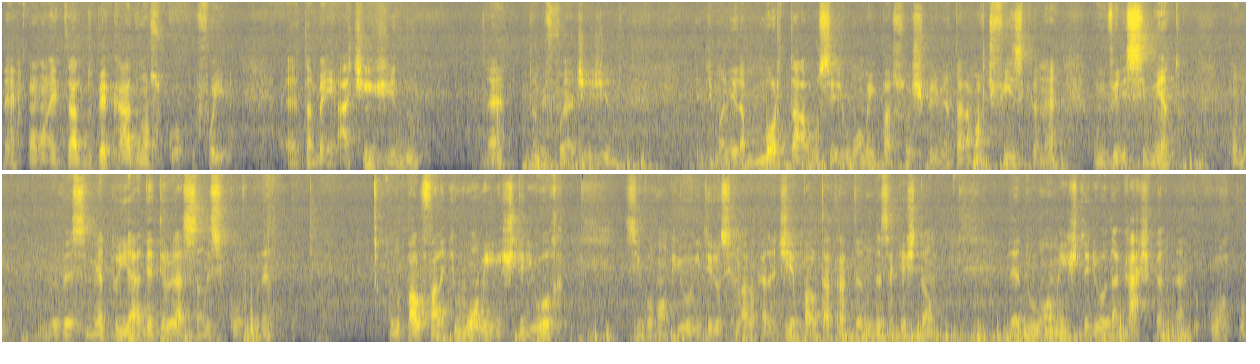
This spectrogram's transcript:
Né? Com a entrada do pecado, o nosso corpo foi é, também atingido, né? Também foi atingido de maneira mortal, ou seja, o homem passou a experimentar a morte física, né? O envelhecimento, quando o envelhecimento e a deterioração desse corpo, né? Quando Paulo fala que o homem exterior se corrompe e o interior se renova a cada dia, Paulo está tratando dessa questão né, do homem exterior da casca, né, do corpo,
